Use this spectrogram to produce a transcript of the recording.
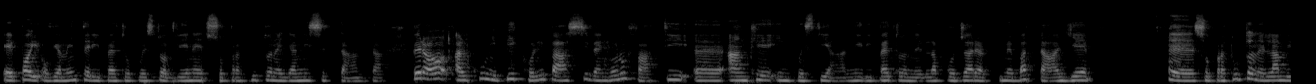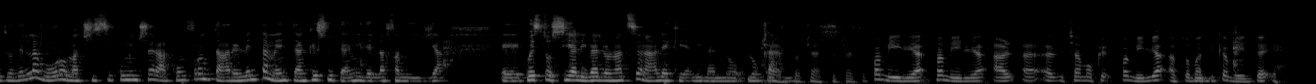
E poi ovviamente, ripeto, questo avviene soprattutto negli anni 70, però alcuni piccoli passi vengono fatti eh, anche in questi anni, ripeto, nell'appoggiare alcune battaglie eh, soprattutto nell'ambito del lavoro, ma ci si comincerà a confrontare lentamente anche sui temi della famiglia. Eh, questo sia a livello nazionale che a livello locale. Certo, certo, certo. Famiglia, famiglia, eh, diciamo che famiglia automaticamente,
